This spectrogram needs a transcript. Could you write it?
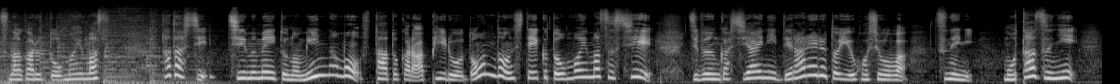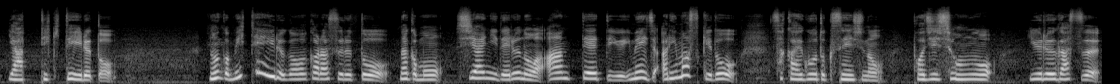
つながると思います。ただしチームメイトのみんなもスタートからアピールをどんどんしていくと思いますし自分が試合に出られるという保証は常に持たずにやってきていると。なんか見ている側からするとなんかもう試合に出るのは安定っていうイメージありますけど酒井豪徳選手のポジションを揺るがす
